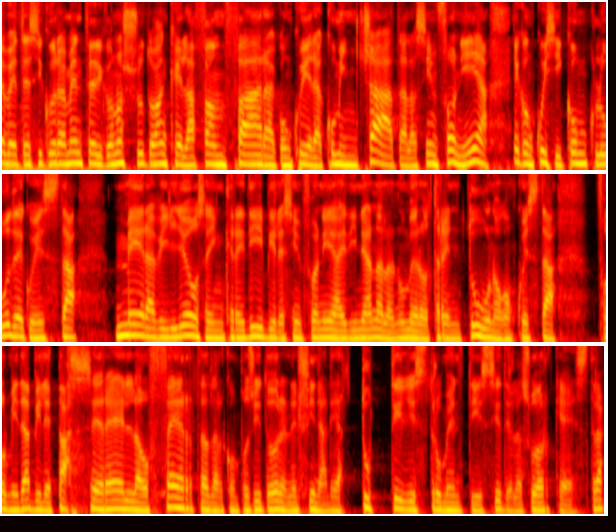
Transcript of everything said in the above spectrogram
E avete sicuramente riconosciuto anche la fanfara con cui era cominciata la sinfonia e con cui si conclude questa meravigliosa, incredibile sinfonia ediniana, la numero 31, con questa formidabile passerella offerta dal compositore nel finale a tutti gli strumentisti della sua orchestra.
